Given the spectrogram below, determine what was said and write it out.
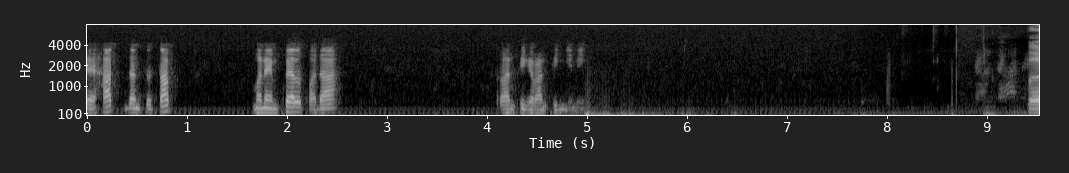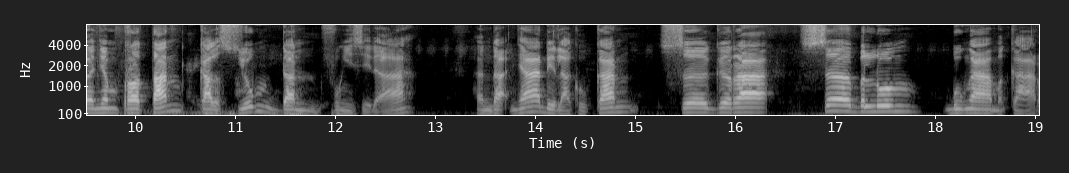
sehat dan tetap menempel pada ranting-ranting ini. Penyemprotan kalsium dan fungisida hendaknya dilakukan segera sebelum bunga mekar.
